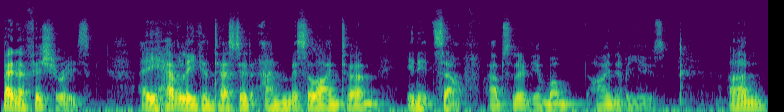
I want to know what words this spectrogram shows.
beneficiaries, a heavily contested and misaligned term in itself, absolutely, and one I never use. Um,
